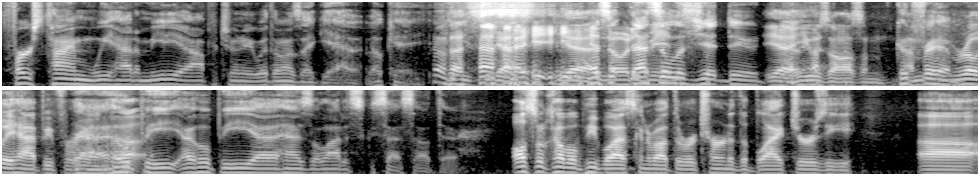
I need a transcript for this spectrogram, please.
First time we had a media opportunity with him, I was like, "Yeah, okay, That's, He's- yeah, yeah. that's, know a, that's a legit dude." Yeah, he was awesome. Good I'm for him. really happy for Yeah, I him. hope Uh, he, I hope he uh, has a lot of success out there. Also, a couple of people asking about the return of the black jersey. Uh,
